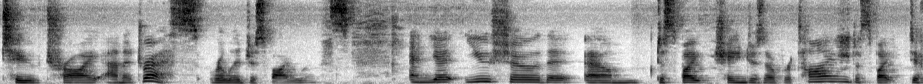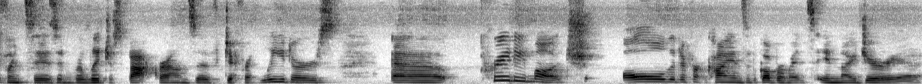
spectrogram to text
to try and address religious violence. And yet, you show that um, despite changes over time, despite differences in religious backgrounds of different leaders, uh, pretty much all the different kinds of governments in Nigeria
